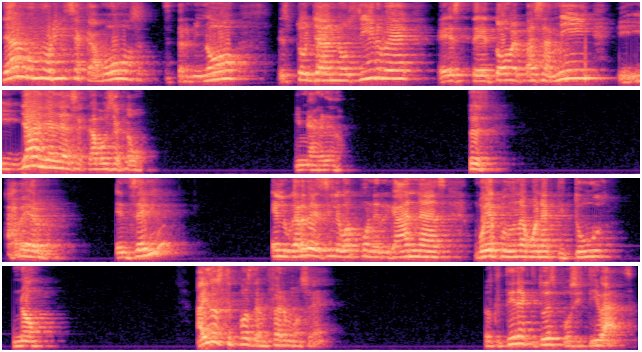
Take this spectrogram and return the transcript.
Ya voy a morir, se acabó, se, terminó, esto ya no sirve, este, todo me pasa a mí, y ya, ya, ya, se acabó, se acabó. Y me agredo. Entonces, a ver, ¿en serio? En lugar de decirle voy a poner ganas, voy a poner una buena actitud, no. Hay dos tipos de enfermos, ¿eh? Los que tienen actitudes positivas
